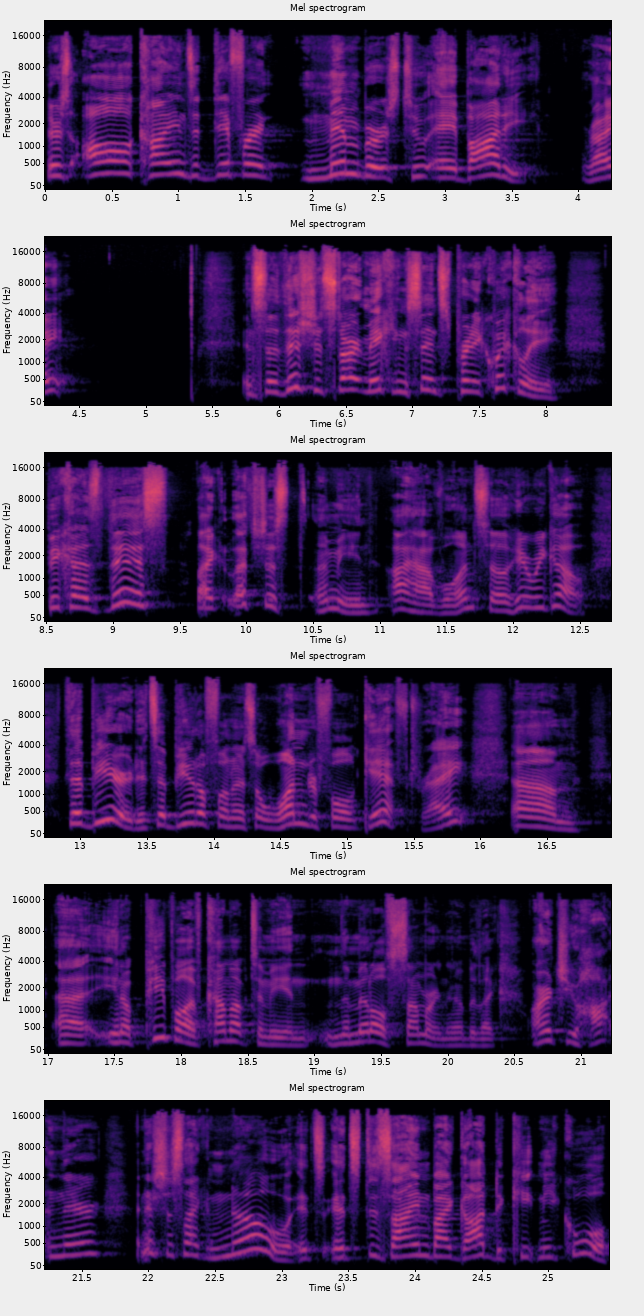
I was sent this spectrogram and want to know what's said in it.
there's all kinds of different members to a body right? And so this should start making sense pretty quickly because this like let's just i mean i have one so here we go the beard. It's a beautiful and it's a wonderful gift, right? Um, uh, you know, people have come up to me in, in, the middle of summer and they'll be like, Aren't you hot in there? And it's just like, No, it's, it's designed by God to keep me cool.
